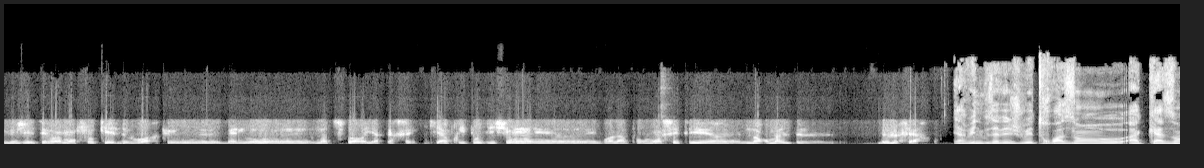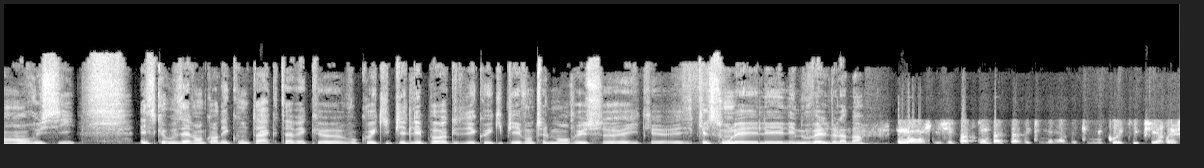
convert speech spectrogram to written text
mais j'ai été vraiment choqué de voir que ben nous, notre sport, il n'y a personne qui a pris position et, voilà, pour moi, c'était normal de, de le faire. Erwin, vous avez joué trois ans au- à Kazan en Russie. Est-ce que vous avez encore des contacts avec euh, vos coéquipiers de l'époque, des coéquipiers éventuellement russes euh, et, que- et Quelles sont les, les- les nouvelles de là-bas? Non, j'ai pas de contact avec mes, avec mes coéquipiers russes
